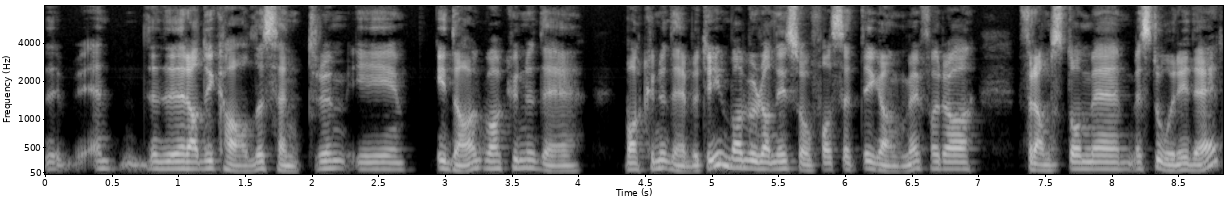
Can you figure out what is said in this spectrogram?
det radikale sentrum i, i dag, hva kunne, det, hva kunne, det, bety? Hva burde han i så fall sette i gang med for å framstå med, med store ideer?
